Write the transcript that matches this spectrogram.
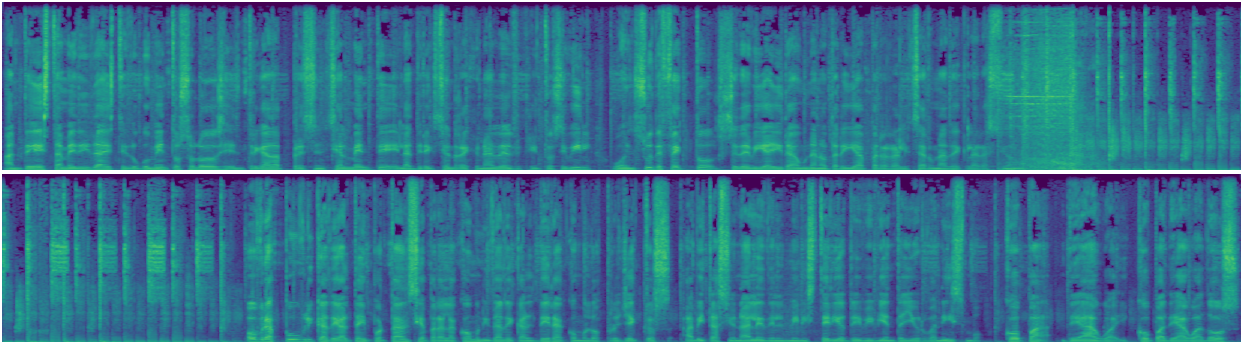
Ante esta medida, este documento solo es entregada presencialmente en la Dirección Regional del Registro Civil o en su defecto se debía ir a una notaría para realizar una declaración Obras públicas de alta importancia para la comunidad de Caldera como los proyectos habitacionales del Ministerio de Vivienda y Urbanismo, Copa de Agua y Copa de Agua 2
